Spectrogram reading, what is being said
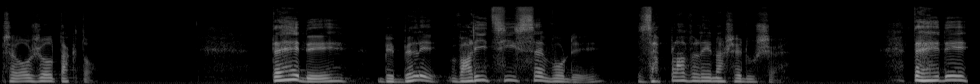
přeložil takto. Tehdy by byly valící se vody, zaplavily naše duše. Tehdy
